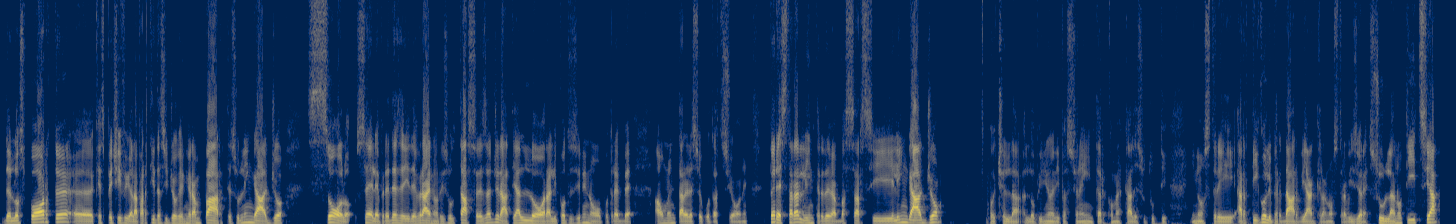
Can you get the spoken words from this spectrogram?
dello Sport, eh, che specifica la partita si gioca in gran parte sull'ingaggio, solo se le pretese di De Vrij non risultassero esagerate, allora l'ipotesi rinnovo potrebbe aumentare le sue quotazioni. Per restare all'Inter deve abbassarsi l'ingaggio, poi c'è la, l'opinione di Passione Inter, come accade su tutti i nostri articoli, per darvi anche la nostra visione sulla notizia.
